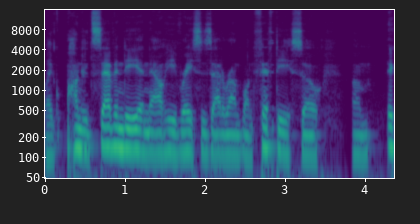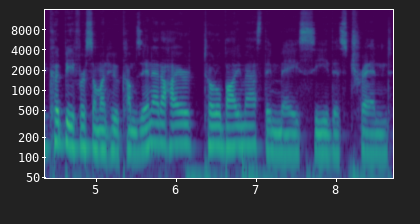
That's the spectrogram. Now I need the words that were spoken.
like 170 and now he races at around 150 so um, it could be for someone who comes in at a higher total body mass, they may see this trend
